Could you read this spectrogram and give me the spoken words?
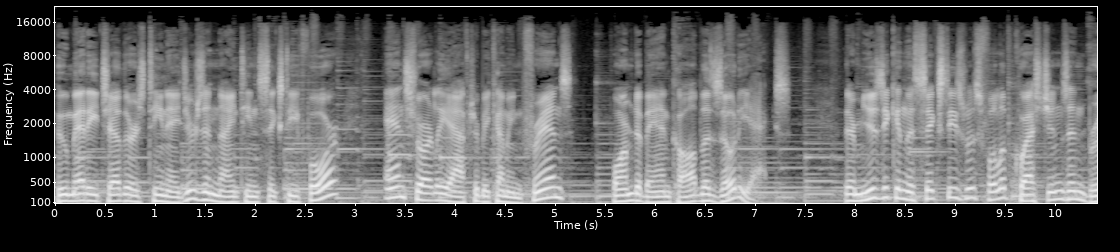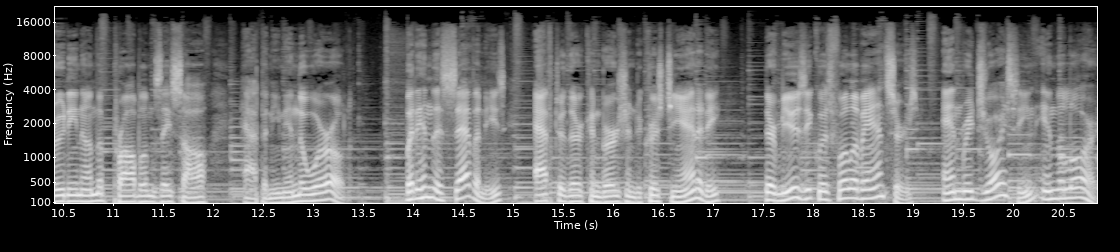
who met each other as teenagers in 1964 and shortly after becoming friends, formed a band called the Zodiacs. Their music in the 60s was full of questions and brooding on the problems they saw happening in the world. But in the 70s, after their conversion to Christianity, their music was full of answers and rejoicing in the Lord.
